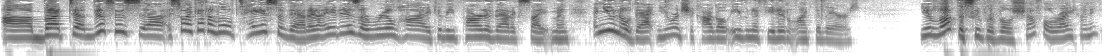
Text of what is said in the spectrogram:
Uh, but uh, this is uh, so I got a little taste of that, and it is a real high to be part of that excitement. And you know that you were in Chicago, even if you didn't like the Bears. You love the Super Bowl shuffle, right, honey?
